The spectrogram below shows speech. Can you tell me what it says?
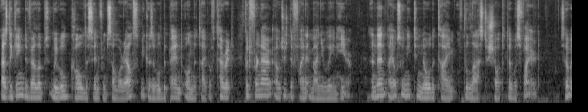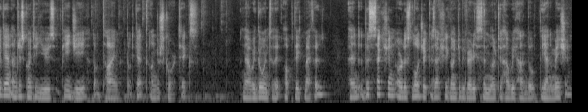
as the game develops, we will call this in from somewhere else because it will depend on the type of turret, but for now I'll just define it manually in here. And then I also need to know the time of the last shot that was fired. So again, I'm just going to use pg.time.get underscore ticks. Now we go into the update method, and this section or this logic is actually going to be very similar to how we handle the animation.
